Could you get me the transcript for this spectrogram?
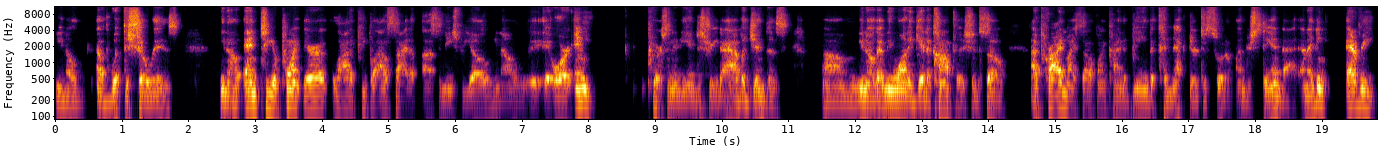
you know, of what the show is? You know, and to your point, there are a lot of people outside of us in HBO, you know, or any person in the industry that have agendas, um, you know, that we want to get accomplished. And so I pride myself on kind of being the connector to sort of understand that. And I think every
